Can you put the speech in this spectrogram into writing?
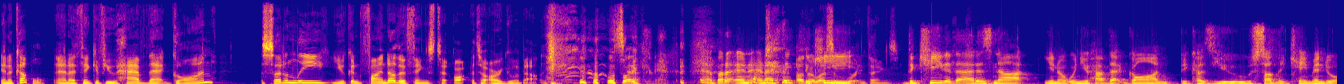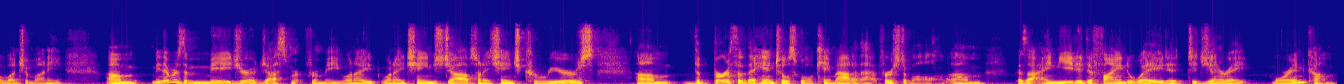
in a couple. And I think if you have that gone, suddenly you can find other things to to argue about. it's like Yeah, but and, and I think other the less key, important things. the key to that is not you know when you have that gone because you suddenly came into a bunch of money um, i mean there was a major adjustment for me when i when i changed jobs when i changed careers um, the birth of the hand tool school came out of that first of all because I, I needed to find a way to, to generate more income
